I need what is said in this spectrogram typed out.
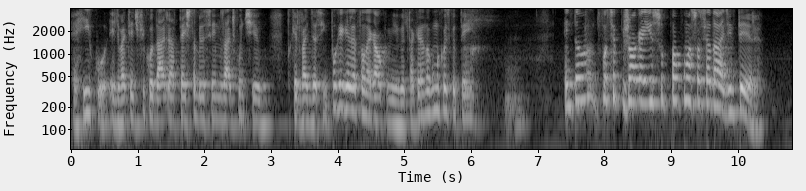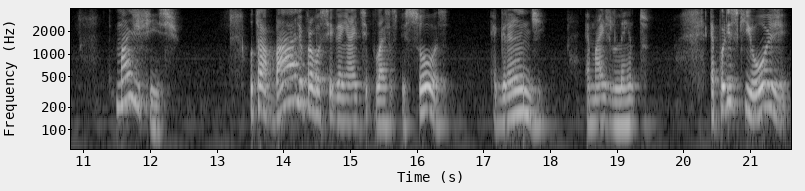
é, rico, ele vai ter dificuldade até estabelecer amizade contigo. Porque ele vai dizer assim, por que que ele é tão legal comigo? Ele tá querendo alguma coisa que eu tenho. Então, você joga isso para uma sociedade inteira. Mais difícil. O trabalho para você ganhar e discipular essas pessoas é grande, é mais lento. É por isso que hoje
